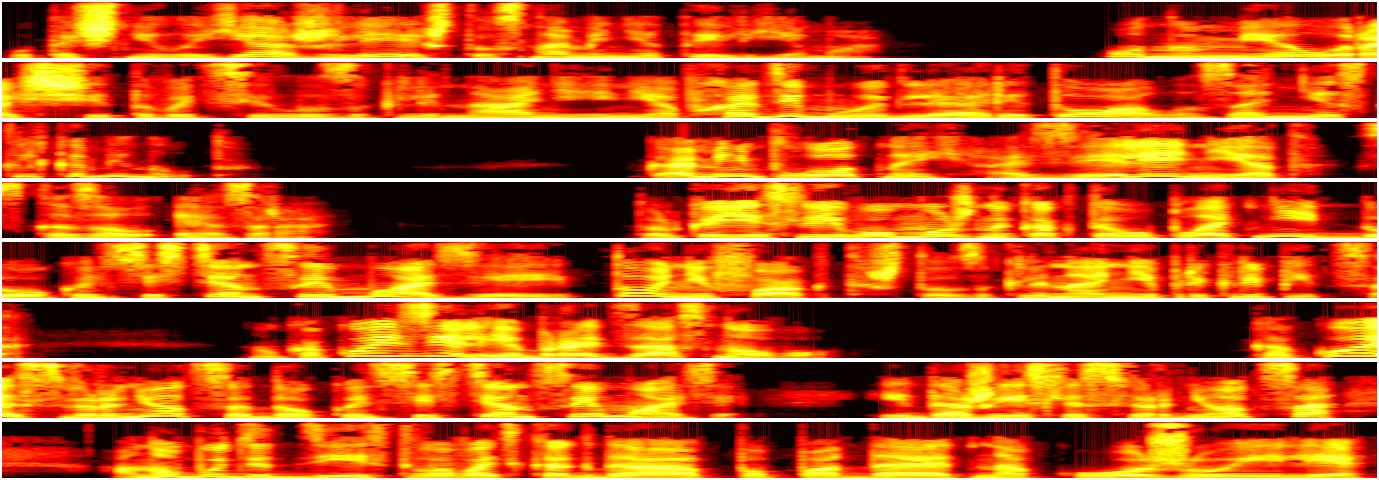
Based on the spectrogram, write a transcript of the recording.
уточнила я, жалея, что с нами нет Ильяма. Он умел рассчитывать силы заклинания, необходимую для ритуала, за несколько минут. «Камень плотный, а зелья нет», — сказал Эзра. «Только если его можно как-то уплотнить до консистенции мази, то не факт, что заклинание прикрепится. Но какое зелье брать за основу? Какое свернется до консистенции мази, и даже если свернется, оно будет действовать, когда попадает на кожу или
